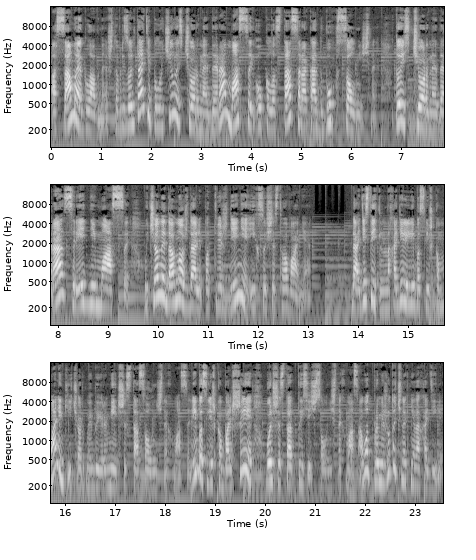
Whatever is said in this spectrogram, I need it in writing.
А самое главное, что в результате получилась черная дыра массой около 142 солнечных, то есть черная дыра средней массы. Ученые давно ждали подтверждения их существования. Да, действительно, находили либо слишком маленькие черные дыры, меньше 100 солнечных масс, либо слишком большие, больше 100 тысяч солнечных масс, а вот промежуточных не находили.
